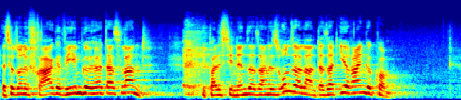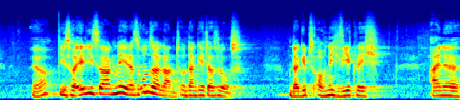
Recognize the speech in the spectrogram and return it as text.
das ist ja so eine Frage, wem gehört das Land? Die Palästinenser sagen, das ist unser Land, da seid ihr reingekommen. Ja, die Israelis sagen, nee, das ist unser Land und dann geht das los. Und da gibt es auch nicht wirklich eine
